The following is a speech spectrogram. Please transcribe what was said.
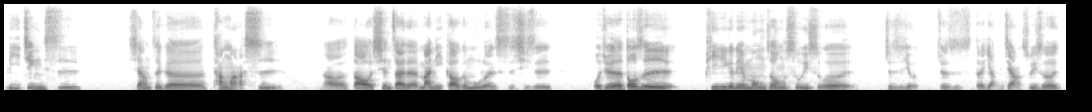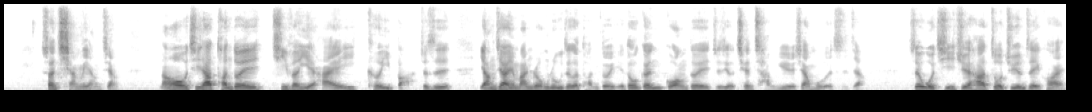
李金斯，像这个汤马士，然后到现在的曼尼高跟穆伦斯，其实我觉得都是霹雳的联盟中数一数二，就是有就是的洋将，数一数二算强的洋将。然后其他团队气氛也还可以吧，就是洋将也蛮融入这个团队，也都跟国王队就是有签长约，像穆伦斯这样。所以，我其实觉得他做 GM 这一块，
